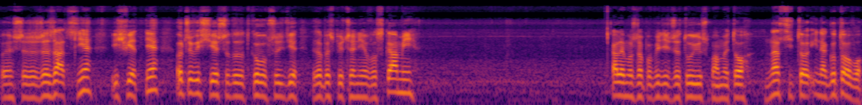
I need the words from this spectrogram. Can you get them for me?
powiem szczerze, że zacnie i świetnie. Oczywiście jeszcze dodatkowo przyjdzie zabezpieczenie woskami. Ale można powiedzieć, że tu już mamy to na sito i na gotowo.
